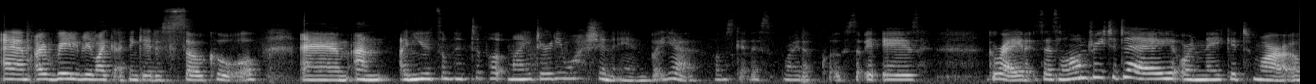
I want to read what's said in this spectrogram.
um i really really like it. I think it is so cool. Um and i needed something to put my dirty washing in but yeah i'll just get this right up close. So it is grey and it says laundry today or naked tomorrow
